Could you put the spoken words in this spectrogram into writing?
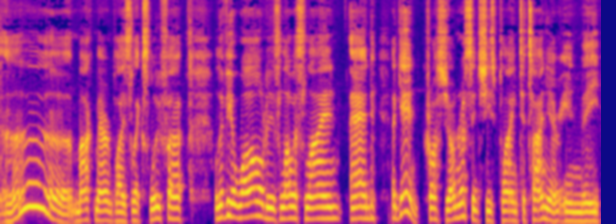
Ah, Marc Maron plays Lex Luthor. Olivia Wilde is Lois Lane. And again, cross genre since she's playing Titania in the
